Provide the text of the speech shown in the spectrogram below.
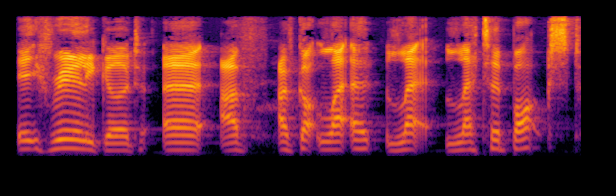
It's really good. Uh, I've I've got letter let Letterboxd,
